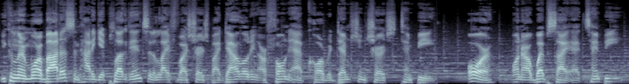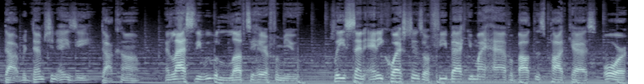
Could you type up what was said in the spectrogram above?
You can learn more about us and how to get plugged into the life of our church by downloading our phone app called Redemption Church Tempe or on our website at tempe.redemptionaz.com. And lastly, we would love to hear from you. Please send any questions or feedback you might have about this podcast or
